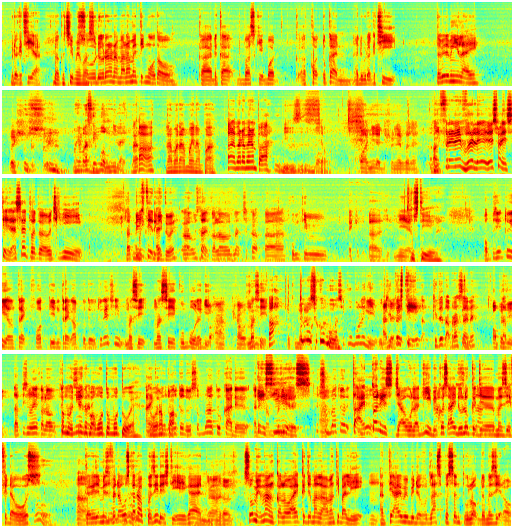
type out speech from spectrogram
Budak kecil lah Budak kecil main So basketball diorang ramai-ramai tengok tau kat, Dekat basketball uh, court tu kan Ada budak kecil Tapi dia mengilai Uish. Main basketball mengilai. Ha, Ramai-ramai nampak ha ramai-ramai nampak ah. Busy Wah ni dah different level eh. Different level eh That's why I say Asal tempat macam ni Tapi Mesti ada gitu eh Uh, Ustaz kalau nak cakap uh, home team uh, ni eh, HTA Opposite tu yang track 14 track apa tu tu kan actually masih masih kubur lagi. Ah, Masih. Hah? Tu masih kubur Masih kubur lagi. Ada. Kita, kita, tak, kita tak perasan eh. Opposite. Ta- tapi sebenarnya kalau Apa ni yang tempat motor-motor eh Orang nampak motor tu sebelah tu kan ada ada Eh company. serius Eh, sebelah tu ada Tak I kubur. thought it's jauh lagi Because I dulu sebelah kerja. Masjid Firdaus Oh. Ah. Kerja Masjid Firdaus kan opposite di HTA kan? Ah, betul. So memang kalau I kerja malam Nanti balik Nanti I will be the last person To lock the masjid tau.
